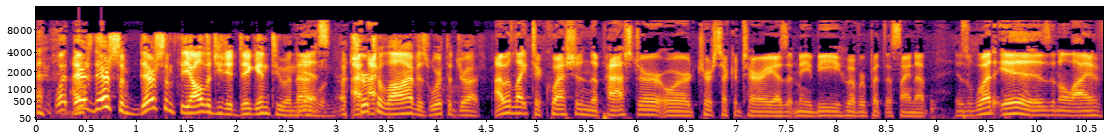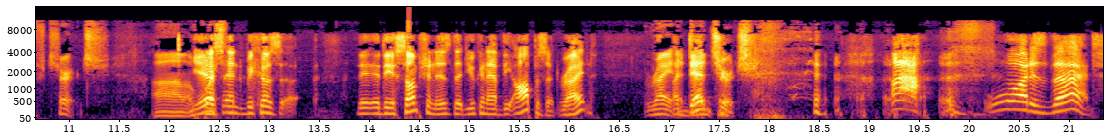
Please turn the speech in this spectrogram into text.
What there's there's some there's some theology to dig into in that Yes. one. A I- church I- alive is worth the drive. I would like to question the pastor or church secretary, as it may be, whoever put the sign up, is what is an alive church? Um, of yes, course- and because uh, the the assumption is that you can have the opposite, right? right, a, dead, church. ah, what is that?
